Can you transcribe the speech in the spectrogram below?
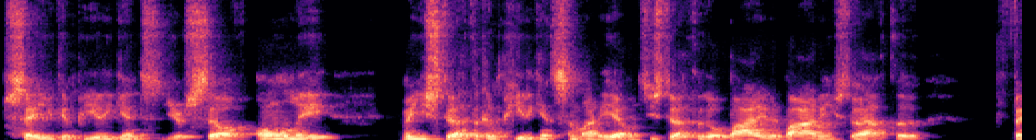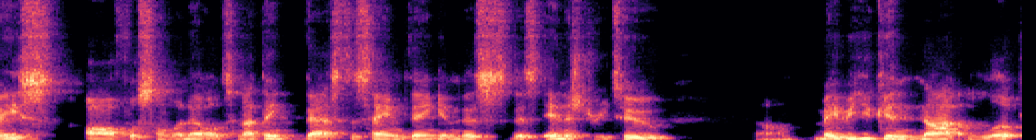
say you compete against yourself only, I mean, you still have to compete against somebody else. You still have to go body to body. You still have to face off with someone else. And I think that's the same thing in this this industry too. Um, maybe you can not look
